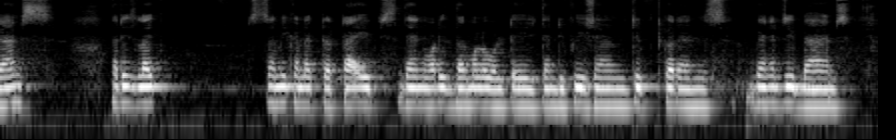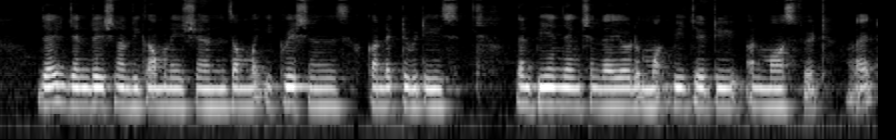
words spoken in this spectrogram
bands that is like semiconductor types then what is thermal voltage then diffusion drift currents energy bands there is generation and recombination some equations conductivities then PN junction diode, BJT and MOSFET, right?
